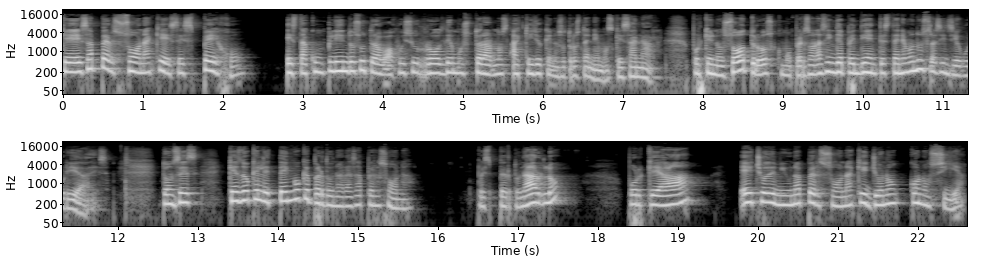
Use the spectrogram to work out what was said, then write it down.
que esa persona que es espejo está cumpliendo su trabajo y su rol de mostrarnos aquello que nosotros tenemos que sanar. Porque nosotros, como personas independientes, tenemos nuestras inseguridades. Entonces, ¿qué es lo que le tengo que perdonar a esa persona? Pues perdonarlo porque ha hecho de mí una persona que yo no conocía,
